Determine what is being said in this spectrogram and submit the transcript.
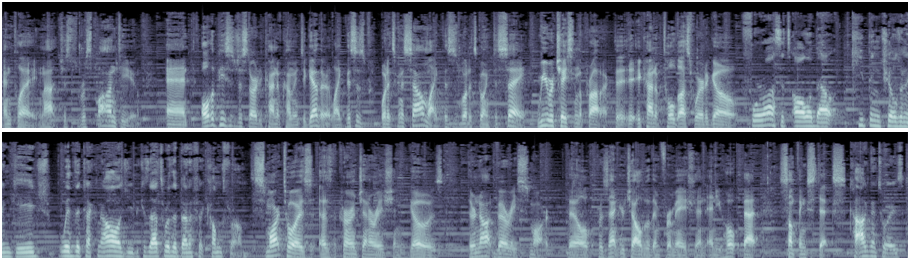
and play, not just respond to you. And all the pieces just started kind of coming together. Like, this is what it's going to sound like. This is what it's going to say. We were chasing the product. It, it, kind of told us where to go. For us, it's all about keeping children engaged with the technology because that's where the benefit comes from. Smart toys, as the current generation goes, they're not very smart. They'll present your child with information and you hope that something sticks. Cognitoys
